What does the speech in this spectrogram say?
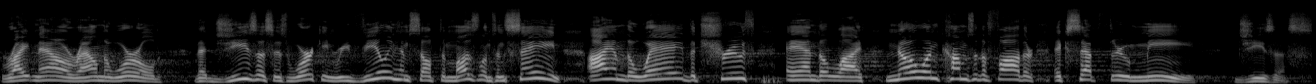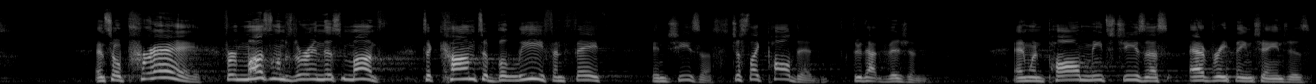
right now around the world, that Jesus is working, revealing himself to Muslims and saying, I am the way, the truth, and the life. No one comes to the Father except through me, Jesus. And so pray for Muslims during this month to come to belief and faith in Jesus, just like Paul did through that vision. And when Paul meets Jesus, everything changes.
